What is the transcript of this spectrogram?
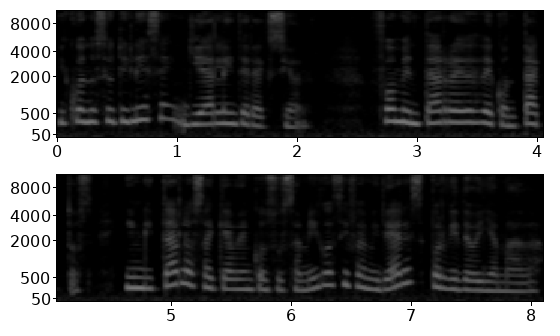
y cuando se utilicen guiar la interacción, fomentar redes de contactos, invitarlos a que hablen con sus amigos y familiares por videollamada.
